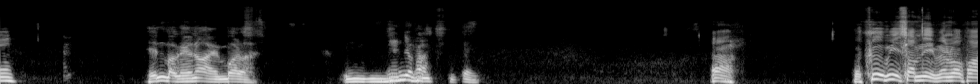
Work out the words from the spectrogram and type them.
มเห็นบางน้อยๆบ่ล่ะเห็นอยู่ครับอ่าก็คือมีซ้ำนี่แมันว่าพอ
